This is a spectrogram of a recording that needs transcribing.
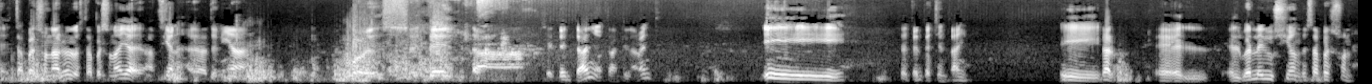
esta persona, claro, esta persona ya era anciana, tenía pues 70, 70 años tranquilamente. Y 70, 80 años. Y claro, el, el ver la ilusión de esa persona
